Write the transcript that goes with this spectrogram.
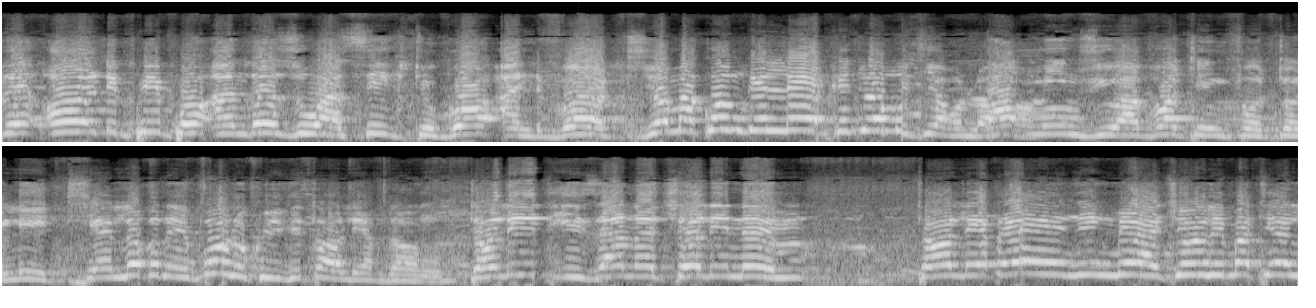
the old people and those who are sick to go and vote. Yo makum gi lep ki jo mu. That means you are voting for Tolit. Tien loko ni bolo kui ki to. Tolit is an actually name, To liep e eh, nying mi acholi ma tien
